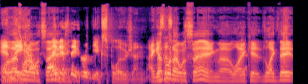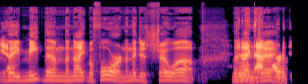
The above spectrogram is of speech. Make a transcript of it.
Well, that's what I was saying. I guess they heard the explosion I guess that's, what I I'm was saying though. Like it, like they Yeah. they meet them the night before, and then they just show up the they're in next that day. part of the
